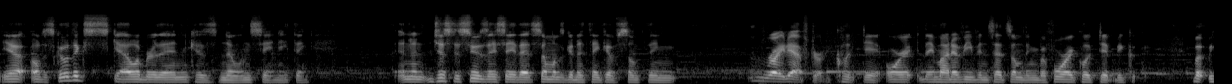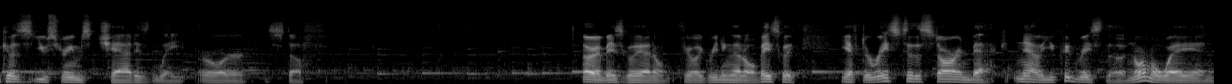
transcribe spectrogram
Yeah, I'll just go with Excalibur then, because no one's saying anything. And then just as soon as I say that, someone's going to think of something right after I clicked it. Or they might have even said something before I clicked it, bec but because Ustream's chat is late or stuff. Alright, basically I don't feel like reading that all. Basically, you have to race to the star and back. Now, you could race the normal way, and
